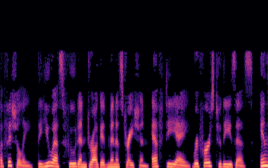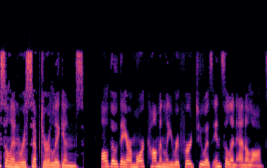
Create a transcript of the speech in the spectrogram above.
Officially, the U.S. Food and Drug Administration FDA refers to these as insulin receptor ligands, although they are more commonly referred to as insulin analogs.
